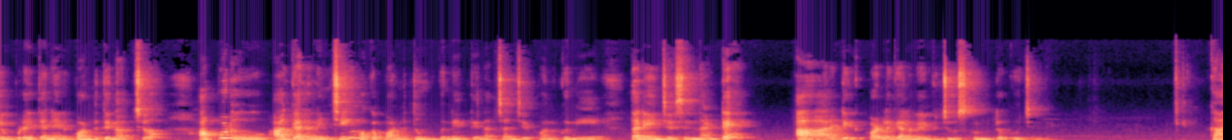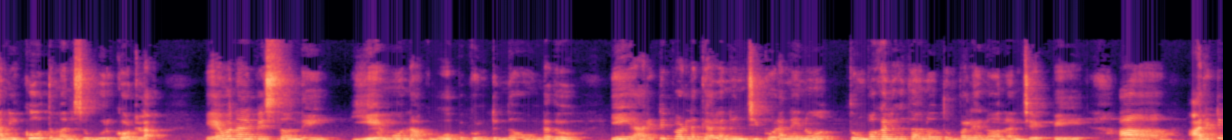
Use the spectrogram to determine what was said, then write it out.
ఎప్పుడైతే నేను పండు తినొచ్చో అప్పుడు ఆ గెల నుంచి ఒక పండు తుంపుకుని నేను తినచ్చు అని చెప్పి అనుకుని తను ఏం చేసిందంటే ఆ అరటి పళ్ళ గెల వైపు చూసుకుంటూ కూర్చుంది. కానీ కోత మనసు ఊరుకోట్ల. ఏమని అనిపిస్తోంది ఏమో నాకు ఓపిక ఉంటుందో ఉండదో. ఈ అరటి పళ్ళ గెల నుంచి కూడా నేను తుంపగలుగుతానో తుంపలేనో అని చెప్పి ఆ అరటి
